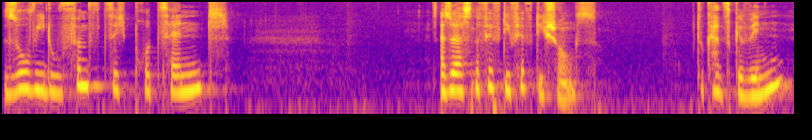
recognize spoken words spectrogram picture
so wie du 50 Prozent, also du hast eine 50-50 Chance. Du kannst gewinnen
